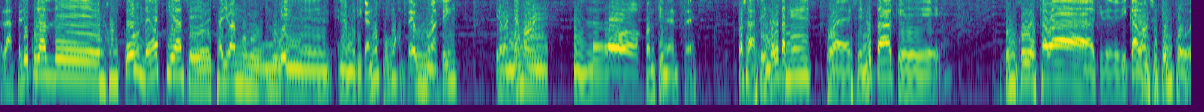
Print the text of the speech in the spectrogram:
las películas de Hong Kong, de hostia, se está llevando muy, muy bien en, en América, ¿no? Pues vamos a hacer uno así y lo vendemos en, en los continentes. Cosas así. Luego también, pues se nota que un juego estaba que le dedicaban su tiempo.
